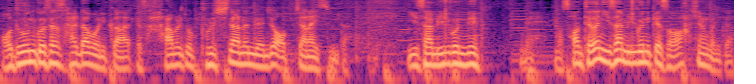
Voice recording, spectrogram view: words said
어두운 곳에서 살다 보니까 사람을 좀 불신하는 면이 없지 않아 있습니다. 2319님, 네, 뭐 선택은 2319님께서 하시는 거니까요.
